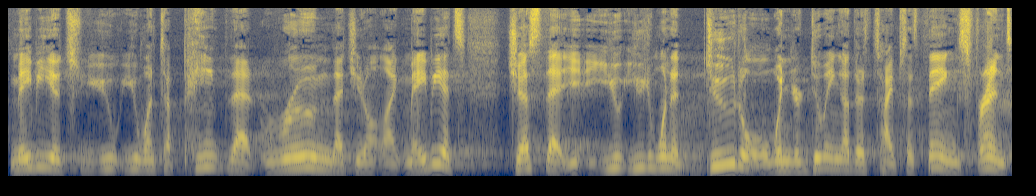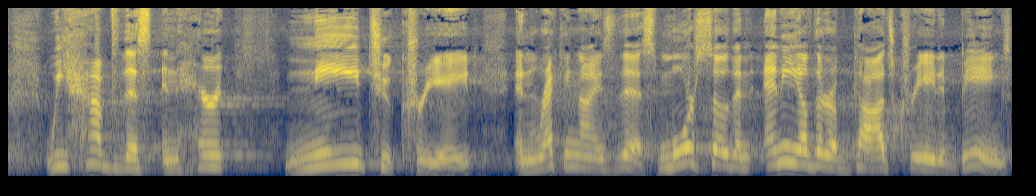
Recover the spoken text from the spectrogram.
Maybe it's you, you want to paint that room that you don't like. Maybe it's just that you, you want to doodle when you're doing other types of things. Friends, we have this inherent need to create and recognize this more so than any other of God's created beings,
